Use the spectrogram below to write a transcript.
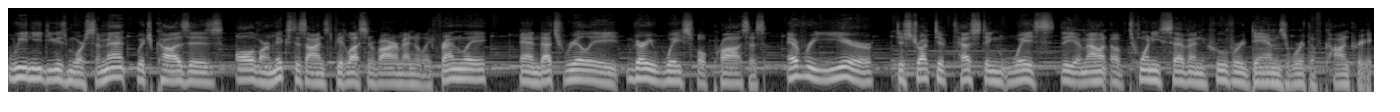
we need to use more cement, which causes all of our mix designs to be less environmentally friendly. And that's really very wasteful process. Every year, destructive testing wastes the amount of 27 Hoover dams worth of concrete.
